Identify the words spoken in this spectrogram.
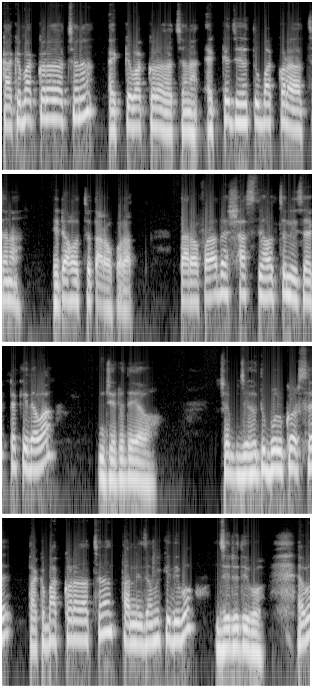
কাকে ভাগ করা যাচ্ছে না? এককে ভাগ করা যাচ্ছে না। এককে যেহেতু ভাগ করা যাচ্ছে না, এটা হচ্ছে তার অপরাধ। তার অপরাধের শাস্তি হচ্ছে নিচে একটা কি দেওয়া? জিরো দেওয়া। সে যেহেতু ভুল করছে, তাকে ভাগ করা যাচ্ছে না, তার নিজে আমি কি দিব? জিরো দিব। এবং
